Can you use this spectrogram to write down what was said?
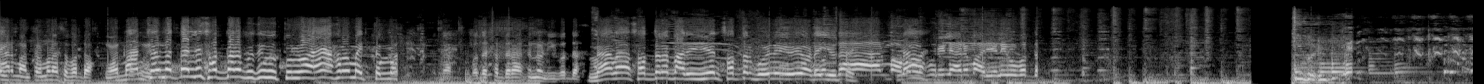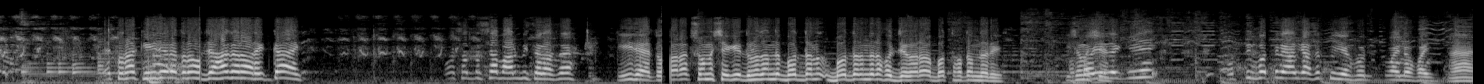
আর মান আছে হ্যাঁ না আছে নি না না বাড়ি ইয়েন বইলে এই অড়াই আর আরে মারিয়ে লইব কি রে তোরা যাহা কর আরে কাই ও সত্তর সাহেব আর বিচার আছে কি রে তোর সমস্যা কি? দুজন বহুত ধরনের সহ্য কর বহুত হতন ধরে কি সমস্যা? কি প্রত্যেক প্রত্যেক আর গাছে কুইয়ে পাই না পাই হ্যাঁ।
